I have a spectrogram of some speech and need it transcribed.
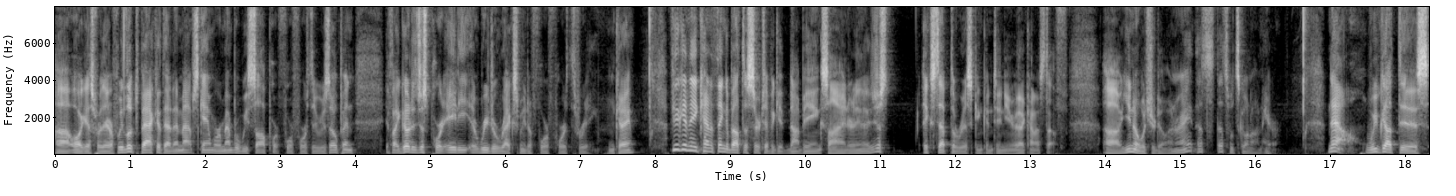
uh, oh, I guess we're there. If we looked back at that nmap scan, remember we saw port 443 was open. If I go to just port 80, it redirects me to 443, okay? If you get any kind of thing about the certificate not being signed or anything, just accept the risk and continue, that kind of stuff. Uh, you know what you're doing, right? That's, that's what's going on here. Now, we've got this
